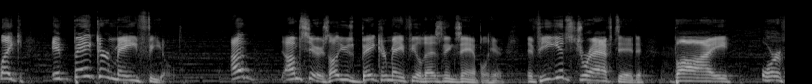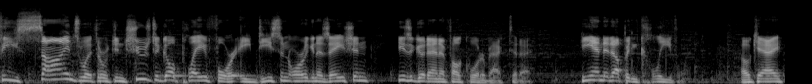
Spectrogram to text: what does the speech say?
Like if Baker Mayfield, I'm I'm serious. I'll use Baker Mayfield as an example here. If he gets drafted by or if he signs with or can choose to go play for a decent organization, he's a good NFL quarterback today. He ended up in Cleveland. Okay?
